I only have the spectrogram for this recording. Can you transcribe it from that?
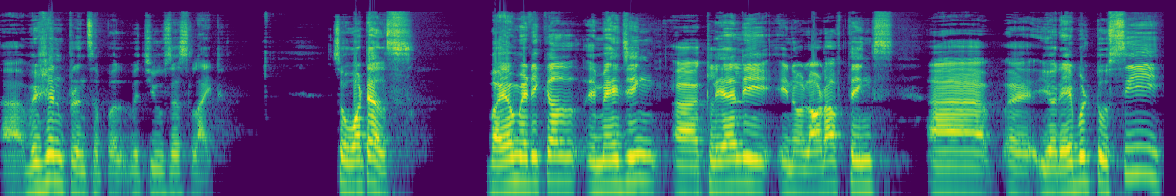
uh, vision principle which uses light. So, what else? Biomedical imaging uh, clearly you know a lot of things uh, you are able to see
